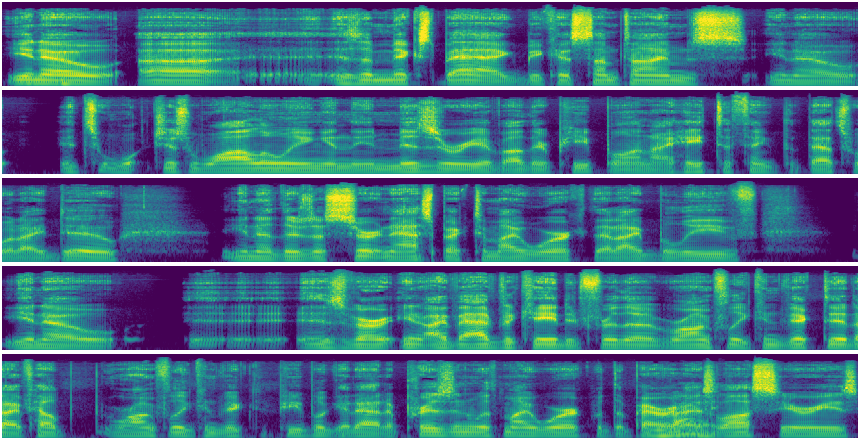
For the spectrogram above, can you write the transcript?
you know, uh, is a mixed bag because sometimes, you know, it's w- just wallowing in the misery of other people, and I hate to think that that's what I do. You know, there's a certain aspect to my work that I believe, you know, is very you know I've advocated for the wrongfully convicted. I've helped wrongfully convicted people get out of prison with my work with the Paradise right. Lost series.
